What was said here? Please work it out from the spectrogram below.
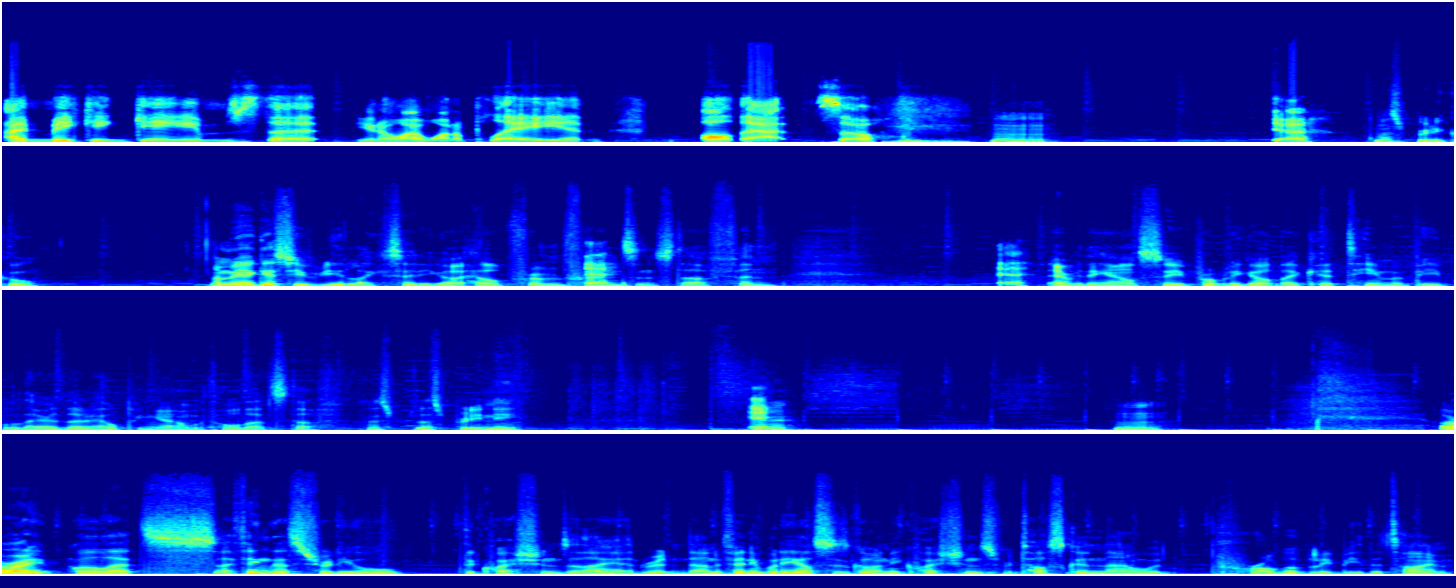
I'm making games that you know I want to play and all that. So Hmm. Yeah. That's pretty cool. I mean, I guess you, you like i said, you got help from friends and stuff and Yeah. everything else. So you've probably got like a team of people there that are helping out with all that stuff. That's that's pretty neat. Yeah. Hmm. All right. Well, that's. I think that's really all the questions that I had written down. If anybody else has got any questions for Tosca, now would probably be the time.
